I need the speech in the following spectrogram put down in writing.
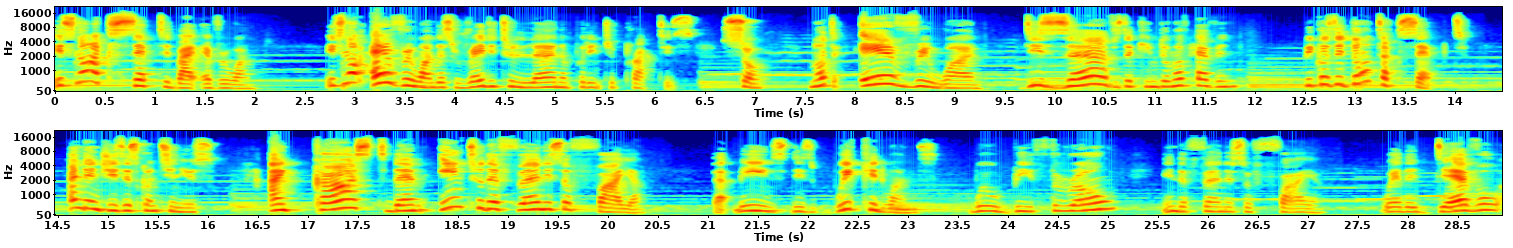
is not accepted by everyone. It's not everyone that's ready to learn and put into practice. So, not everyone deserves the kingdom of heaven because they don't accept. And then Jesus continues and cast them into the furnace of fire. That means these wicked ones will be thrown in the furnace of fire, where the devil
